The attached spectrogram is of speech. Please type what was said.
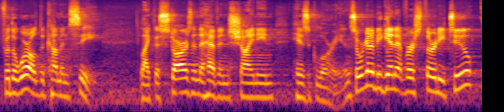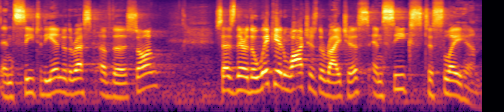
for the world to come and see, like the stars in the heavens shining His glory. And so we're going to begin at verse 32 and see to the end of the rest of the song. It says there, The wicked watches the righteous and seeks to slay him.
